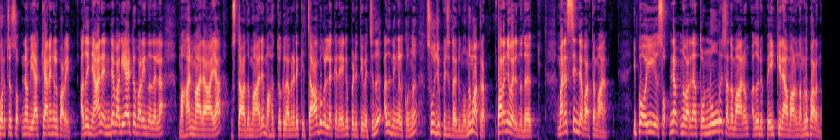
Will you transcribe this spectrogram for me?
കുറച്ച് സ്വപ്ന വ്യാഖ്യാനങ്ങൾ പറയും. അത് ഞാൻ എന്റെ വകയായിട്ട് പറയുന്നതല്ല. മഹാന്മാരായ ഉസ്താദുമാര് മഹത്വക്കൾ അവരുടെ കിതാബുകളിലൊക്കെ രേഖപ്പെടുത്തി വെച്ചത് അത് നിങ്ങൾക്കൊന്ന് സൂചിപ്പിച്ചു തരുന്നു എന്ന് മാത്രം. പറഞ്ഞു വരുന്നത് മനസ്സിന്റെ വർത്തമാനം. ഇപ്പോൾ ഈ സ്വപ്നം എന്ന് പറഞ്ഞാൽ തൊണ്ണൂറ് ശതമാനം അതൊരു പേക്കിനാമാണ് നമ്മൾ പറഞ്ഞു.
